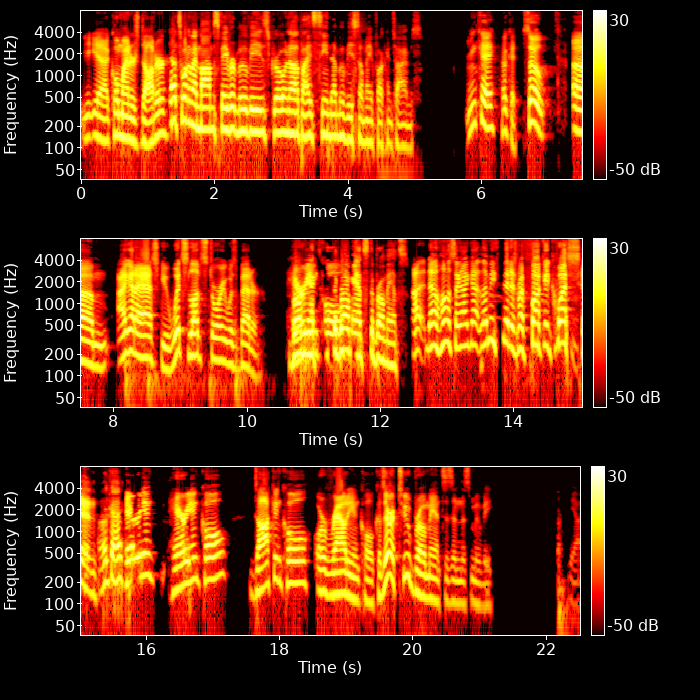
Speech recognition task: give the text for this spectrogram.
Y- Yeah, coal miner's daughter. That's one of my mom's favorite movies. Growing up, I've seen that movie so many fucking times. Okay, okay. So, um, I gotta ask you, which love story was better, Harry and Bromance- Cole? The bromance. The bromance. I, now, hold on a second. I got. Let me finish my fucking question. Okay. Harry and Harry and Cole, Doc and Cole, or Rowdy and Cole? Because there are two bromances in this movie. Yeah.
